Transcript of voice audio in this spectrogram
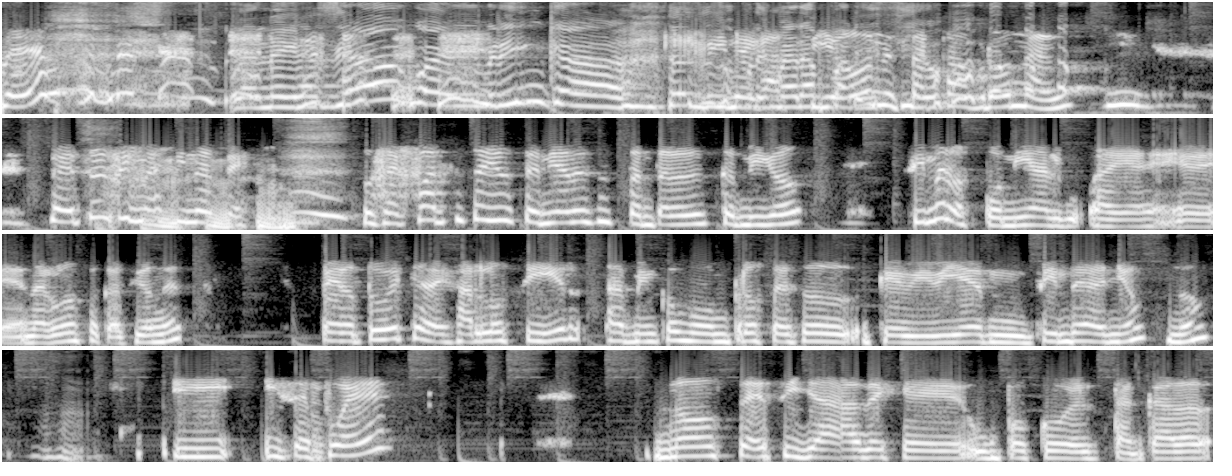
¿Ves? La negación, güey, brinca. Mi negación está cabrona. Entonces imagínate, o sea, ¿cuántos años tenían esos pantalones conmigo? Sí me los ponía eh, en algunas ocasiones, pero tuve que dejarlos ir también como un proceso que viví en fin de año, ¿no? y, y se fue no sé si ya dejé un poco estancada,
